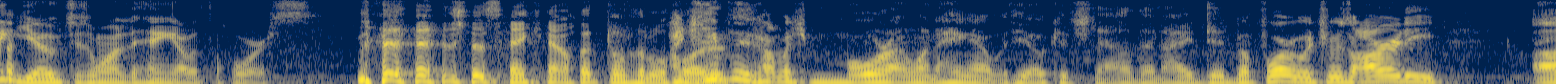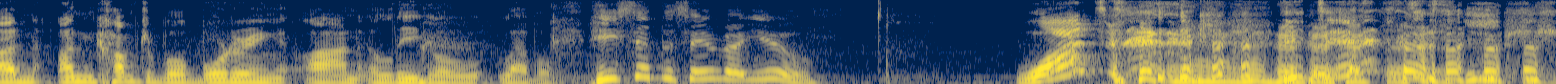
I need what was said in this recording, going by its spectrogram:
think Yoke just wanted to hang out with the horse. just hang out with the little horse. I horse. can't believe how much more I want to hang out with Jokic now than I did before, which was already an uncomfortable, bordering on illegal level. he said the same about you. What?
